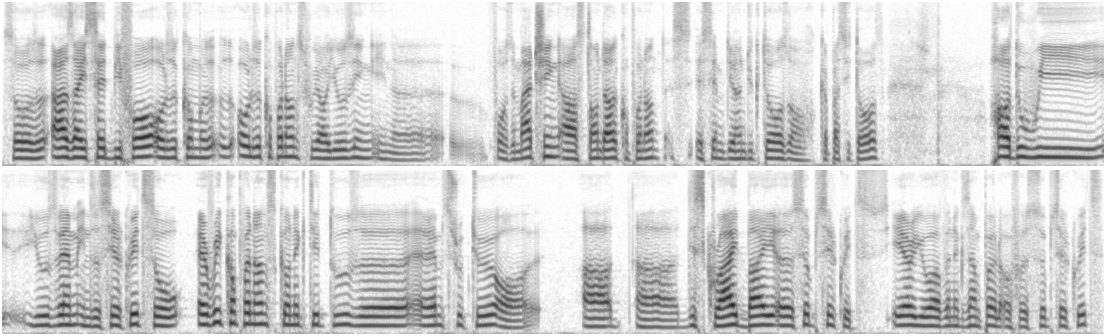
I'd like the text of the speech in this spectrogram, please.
So as I said before, all the all the components we are using in uh, for the matching are standard components, SMD inductors or capacitors. How do we use them in the circuit? So every component connected to the EM structure or are, are described by a subcircuit. Here you have an example of a subcircuit.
